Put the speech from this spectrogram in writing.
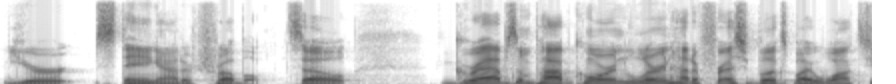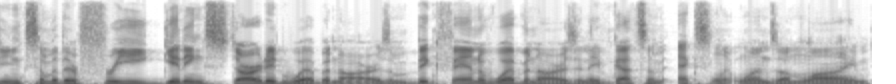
you're staying out of trouble so grab some popcorn, learn how to FreshBooks by watching some of their free Getting Started webinars. I'm a big fan of webinars, and they've got some excellent ones online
